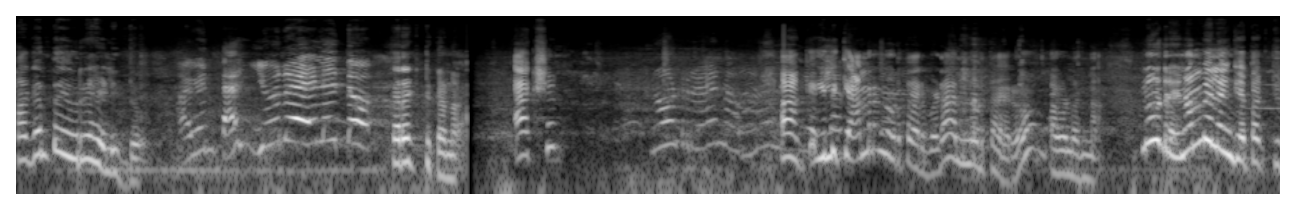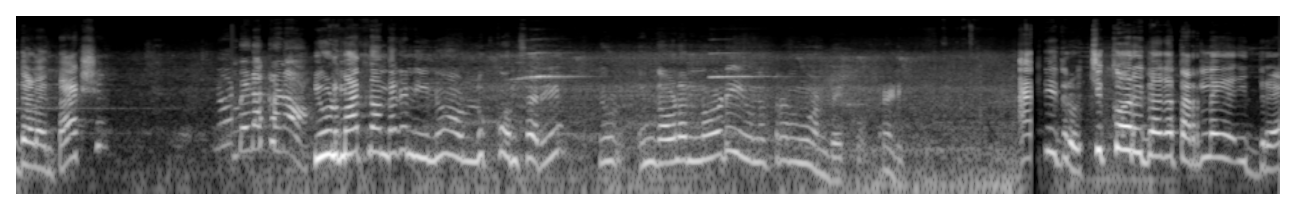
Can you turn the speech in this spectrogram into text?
ಹಾಗಂತ ಇವರೇ ಹೇಳಿದ್ದು. ಕರೆಕ್ಟ್ ಕಣ. ಆಕ್ಷನ್ ನೋಡ್ರಿ ಇಲ್ಲಿ ಕ್ಯಾಮ್ರಾ ನೋಡ್ತಾ ಇರಬೇಡ ಅಲ್ಲಿ ನೋಡ್ತಾ ಇರು ಅವಳನ್ನ. ನೋಡ್ರಿ ನಮ್ಮ ಮೇಲೆ ಹೆಂಗೆ ತಗ್ತಿದ್ದಾಳೆ ಅಂತ ಆಕ್ಷನ್ ಇವಳು ಮಾತನಾಡಿದಾಗ ನೀನು ಅವ್ಳು ಲುಕ್ ಒಂದ್ಸರಿ ಇವಳು ಹಿಂಗೆ ಅವಳನ್ನ ನೋಡಿ ಇವನ ಹತ್ರ ಹ್ಞೂ ಅನ್ಬೇಕು. ರೆಡಿ ಆಗ್ತಿದ್ರು ಚಿಕ್ಕವರಿದ್ದಾಗ ತರಲೆ ಇದ್ರೆ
